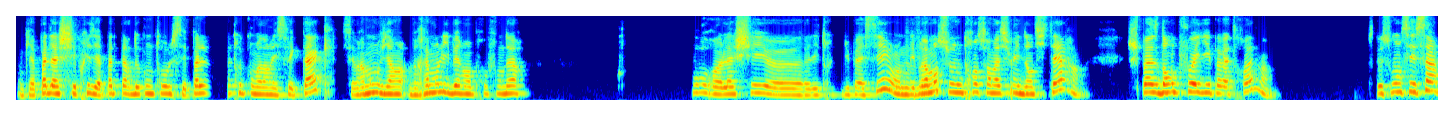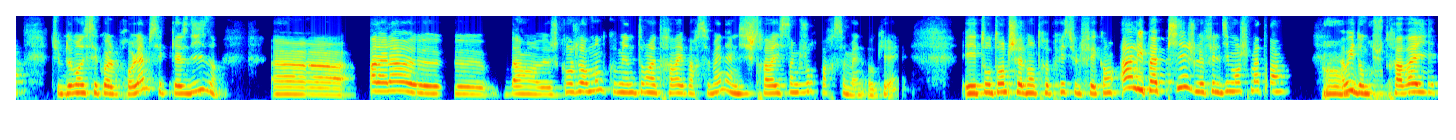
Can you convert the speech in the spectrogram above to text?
Donc il n'y a pas de lâcher prise, il n'y a pas de perte de contrôle, c'est pas le truc qu'on voit dans les spectacles. C'est vraiment, on vient vraiment libérer en profondeur pour euh, lâcher euh, les trucs du passé. On est vraiment sur une transformation identitaire. Je passe d'employé patronne, parce que souvent c'est ça. Tu me demandes c'est quoi le problème, c'est qu'elles se disent euh, ah là là, ben, quand je leur demande combien de temps elles travaillent par semaine, elles me disent je travaille cinq jours par semaine, ok. Et ton temps de chef d'entreprise, tu le fais quand? Ah, les papiers, je le fais le dimanche matin. Ah oui, donc tu travailles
